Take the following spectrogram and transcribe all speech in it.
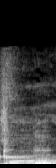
joy.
